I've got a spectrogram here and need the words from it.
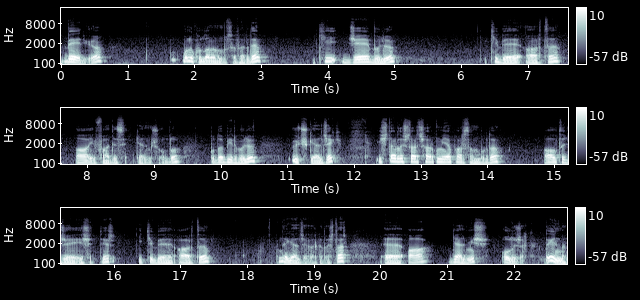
B diyor. Bunu kullanalım bu sefer de. 2C bölü 2B artı A ifadesi gelmiş oldu. Bu da 1 bölü 3 gelecek. İşler dışlar çarpımı yaparsam burada 6C eşittir 2B artı ne gelecek arkadaşlar? Ee, A gelmiş olacak. Değil mi?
